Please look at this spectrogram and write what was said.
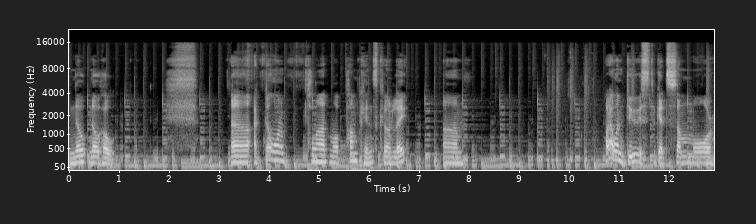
No, no hoe. Uh, I don't want to plant more pumpkins currently. Um, what I want to do is to get some more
